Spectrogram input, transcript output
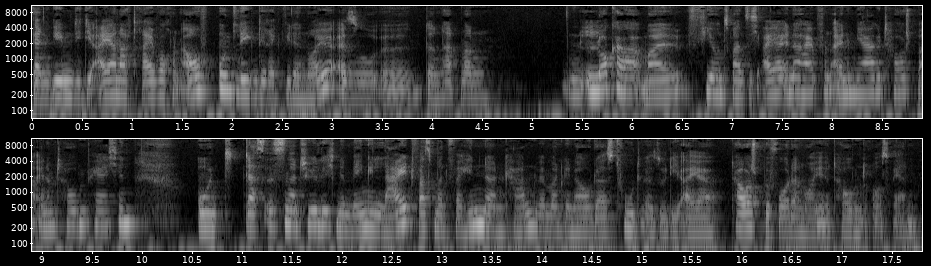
dann geben die die Eier nach drei Wochen auf und legen direkt wieder neue. Also äh, dann hat man locker mal 24 Eier innerhalb von einem Jahr getauscht bei einem Taubenpärchen. Und das ist natürlich eine Menge Leid, was man verhindern kann, wenn man genau das tut. Also die Eier tauscht, bevor da neue Tauben draus werden.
